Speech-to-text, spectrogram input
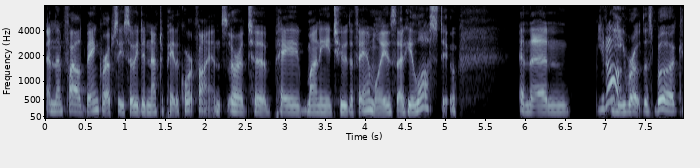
and then filed bankruptcy so he didn't have to pay the court fines or to pay money to the families that he lost to. And then you don't. he wrote this book.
